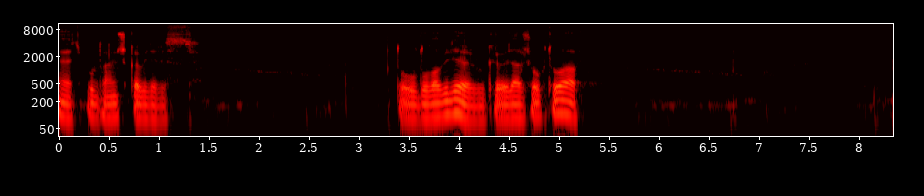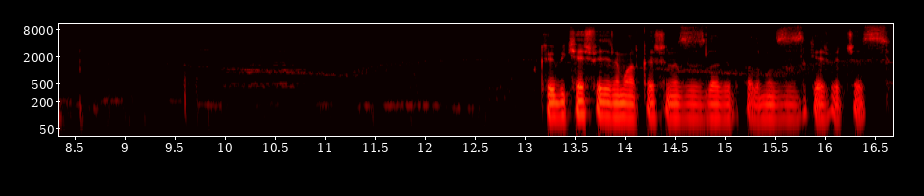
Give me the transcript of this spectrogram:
Evet buradan çıkabiliriz. Dolu dolabilir. Bu köyler çok tuhaf. Köyü bir keşfedelim arkadaşlar hızlı hadi bakalım hızlı hızlı keşfedeceğiz.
